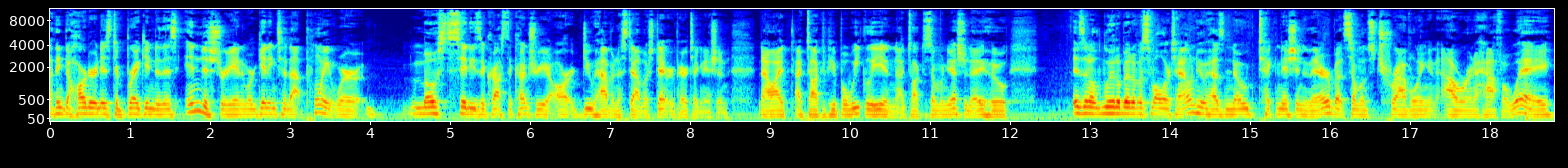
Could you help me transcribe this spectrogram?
I think the harder it is to break into this industry, and we're getting to that point where most cities across the country are do have an established dent repair technician. Now, I, I talk to people weekly, and I talked to someone yesterday who is in a little bit of a smaller town who has no technician there, but someone's traveling an hour and a half away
